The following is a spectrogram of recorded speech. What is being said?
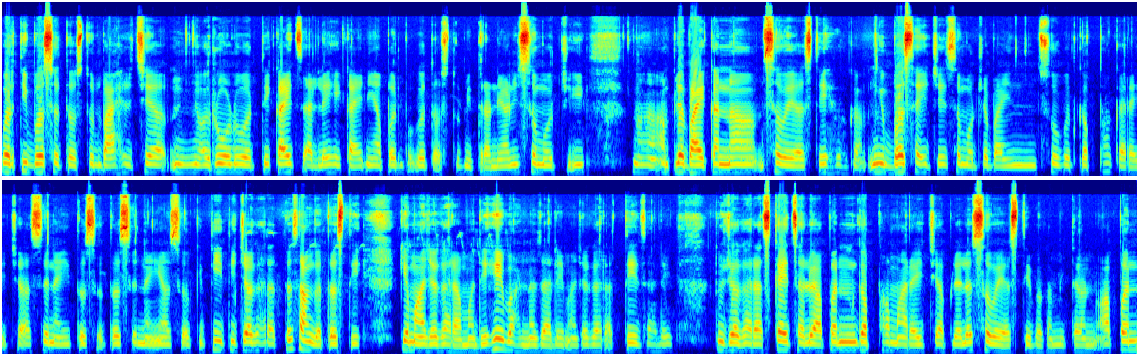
वरती बसत असतो बाहेरच्या रोडवरती काय चाललं हे काय नाही आपण बघत असतो मित्रांनी. आणि समोरची आपल्या बायकांना सवय असते. बघा बसायचे समोरच्या बाईंसोबत गप्पा करायच्या असं नाही तसं तसं नाही असं की ती तिच्या घरात तर सांगत असते की माझ्या घरामध्ये हे भांडणं झाले माझ्या घरात ते झाले तुझ्या घरात काय चालू आहे? आपण गप्पा मारायची आपल्याला सवय असते बघा मित्रांनो. आपण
